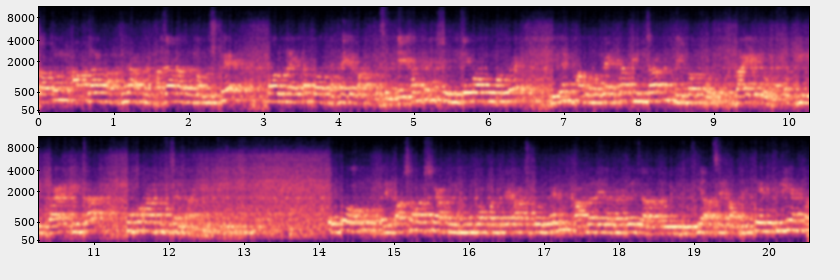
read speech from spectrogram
তখন আপনার মাধ্যমে আপনার হাজার হাজার মানুষকে কর্মের একটা পথ দেখাইতে পারতেছেন। যেখান থেকে সে নিজে কর্ম করবে নিজে ভালোভাবে একটা ফিউচার ডেভেলপ করবে ব্রাইট করবে একটা ব্রাইট ফিউচার উপহার দিচ্ছেন না। এবং এর পাশাপাশি আপনি কোম্পানিতে কাজ করবেন, আপনার এলাকাতে যারা দুঃখী আছে, তাদেরকে ফ্রি একটা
